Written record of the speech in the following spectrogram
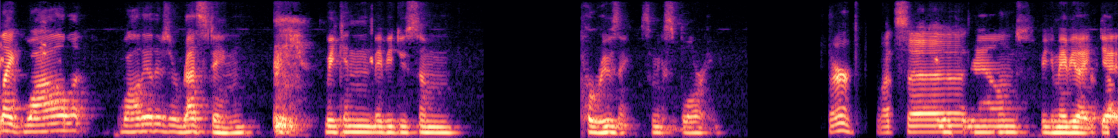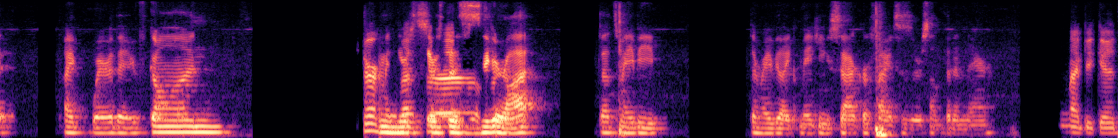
like while while the others are resting, we can maybe do some perusing, some exploring. Sure. Let's uh around. We can maybe like get like where they've gone. sure. I mean, there's, let's, there's uh, this ziggurat. That's maybe they're maybe like making sacrifices or something in there. might be good.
